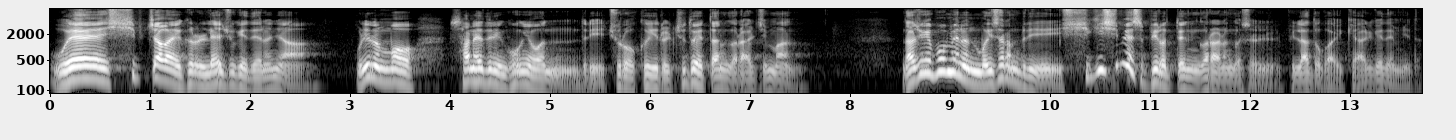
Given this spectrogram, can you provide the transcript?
왜 십자가에 그를 내주게 되느냐? 우리는 뭐 사내들인 공회원들이 주로 그 일을 주도했다는 걸 알지만 나중에 보면은 뭐 이 사람들이 시기심에서 비롯된 거라는 것을 빌라도가 이렇게 알게 됩니다.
